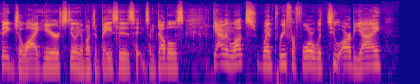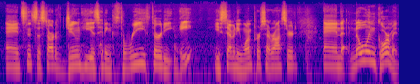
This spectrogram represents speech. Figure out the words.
big July here, stealing a bunch of bases, hitting some doubles. Gavin Lux went three for four with two RBI, and since the start of June, he is hitting 338. He's 71% rostered. And Nolan Gorman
